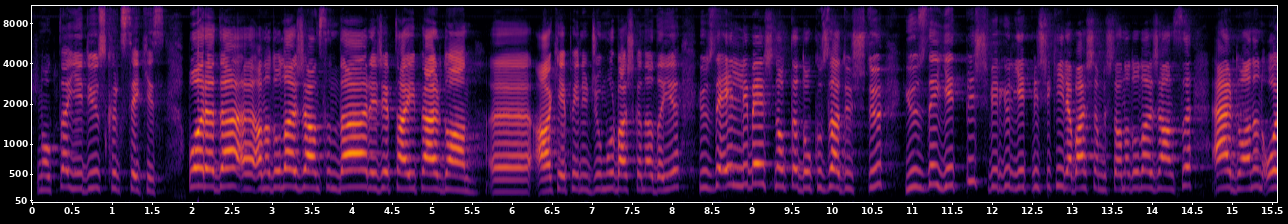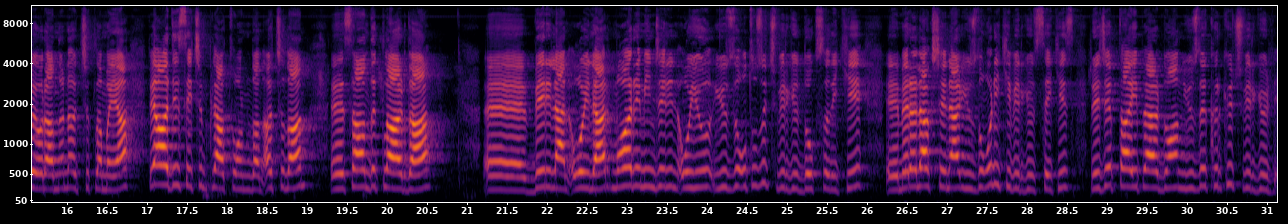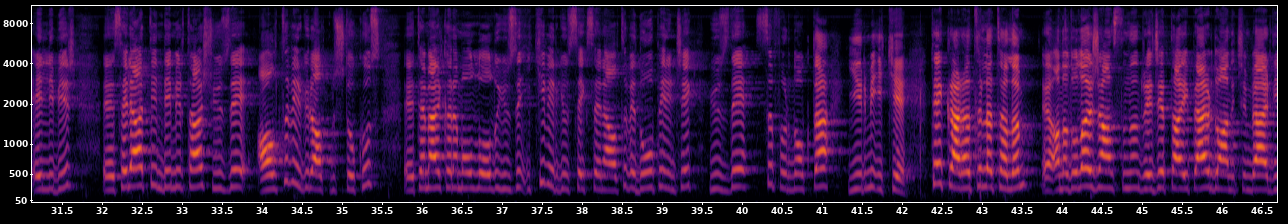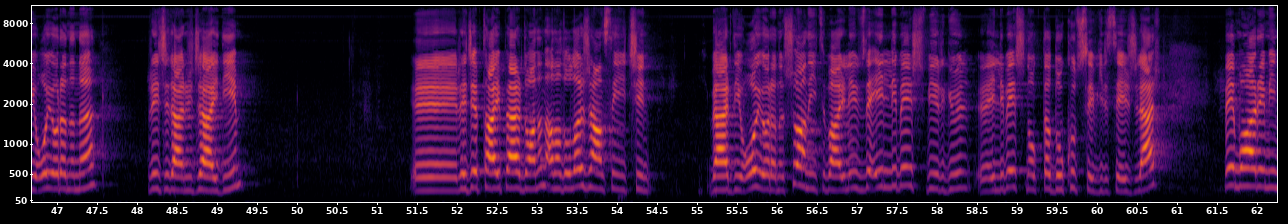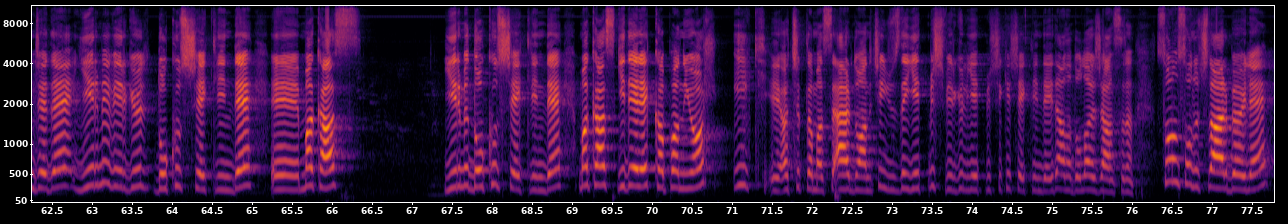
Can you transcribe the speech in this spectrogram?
589.748. Bu arada e, Anadolu Ajansı'nda Recep Tayyip Erdoğan e, AKP'nin Cumhurbaşkanı adayı %55.9'a düştü. %70,72 ile başlamıştı Anadolu Ajansı Erdoğan'ın oy oranlarını açıklamaya ve Adil Seçim Platformu'ndan açılan e, sandıklarda verilen oylar Muharrem İnce'nin oyu %33,92, e, Meral Akşener %12,8, Recep Tayyip Erdoğan %43,51, e, Selahattin Demirtaş %6,69, e, Temel Karamollaoğlu %2,86 ve Doğu Perinçek %0,22. Tekrar hatırlatalım e, Anadolu Ajansı'nın Recep Tayyip Erdoğan için verdiği oy oranını rejiden rica edeyim Recep Tayyip Erdoğan'ın Anadolu Ajansı için verdiği oy oranı şu an itibariyle %55,55.9 sevgili seyirciler. Ve Muharrem İnce'de 20,9 şeklinde e, makas 29 şeklinde makas giderek kapanıyor. İlk e, açıklaması Erdoğan için %70,72 şeklindeydi Anadolu Ajansı'nın. Son sonuçlar böyle.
